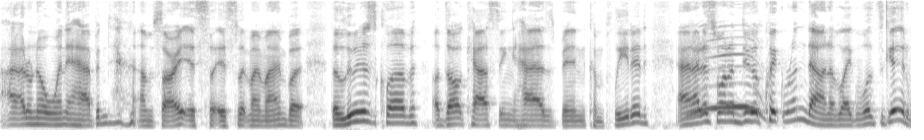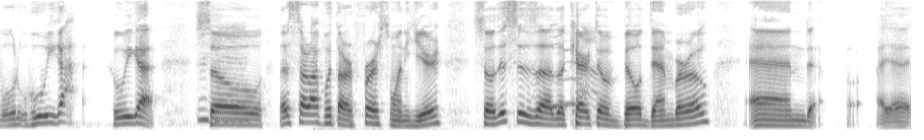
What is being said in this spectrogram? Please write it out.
I don't know when it happened. I'm sorry, it's it slipped my mind. But the Losers Club adult casting has been completed, and I just want to do a quick rundown of like what's good, who we got, who we got. So let's start off with our first one here. So this is uh, the character of Bill Denbrough, and uh,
